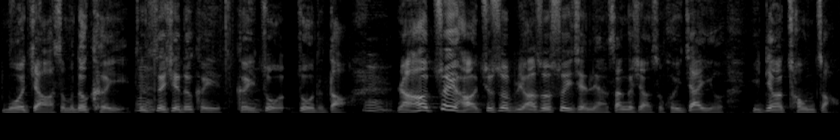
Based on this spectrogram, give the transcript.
抹脚，什么都可以，就是这些都可以可以做做得到，嗯。然后最好就是比方说睡前两三个小时回家以后一定要冲澡，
